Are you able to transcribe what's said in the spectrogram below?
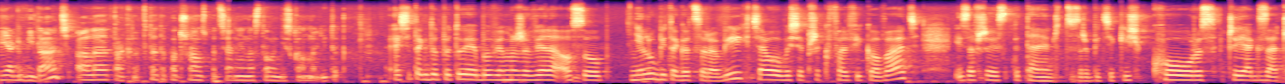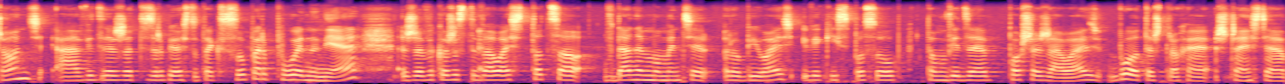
jak widać, ale tak, wtedy patrzyłam specjalnie na stanowisko analityka. Ja się tak dopytuję, bo wiem, że wiele osób nie lubi tego, co robi, chciałoby się przekwalifikować i zawsze jest pytanie, czy tu zrobić jakiś kurs, czy jak zacząć, a widzę, że ty zrobiłaś to tak super płynnie, że wykorzystywałaś to, co w danym momencie robiłaś i w jakiś sposób tą wiedzę poszerzałaś. Było też trochę szczęścia,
